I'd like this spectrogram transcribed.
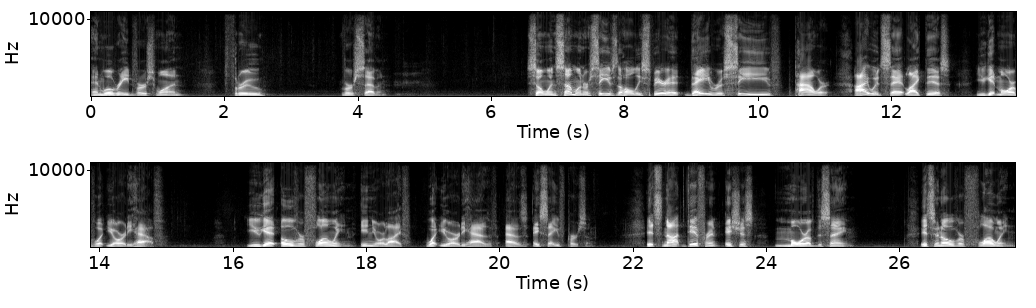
And we'll read verse 1 through verse 7. So when someone receives the Holy Spirit, they receive power. I would say it like this you get more of what you already have. You get overflowing in your life what you already have as a saved person. It's not different, it's just more of the same. It's an overflowing,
